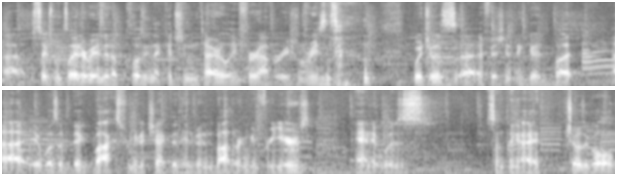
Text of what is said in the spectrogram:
Uh, six months later, we ended up closing that kitchen entirely for operational reasons, which was uh, efficient and good, but uh, it was a big box for me to check that had been bothering me for years, and it was something I chose a goal,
